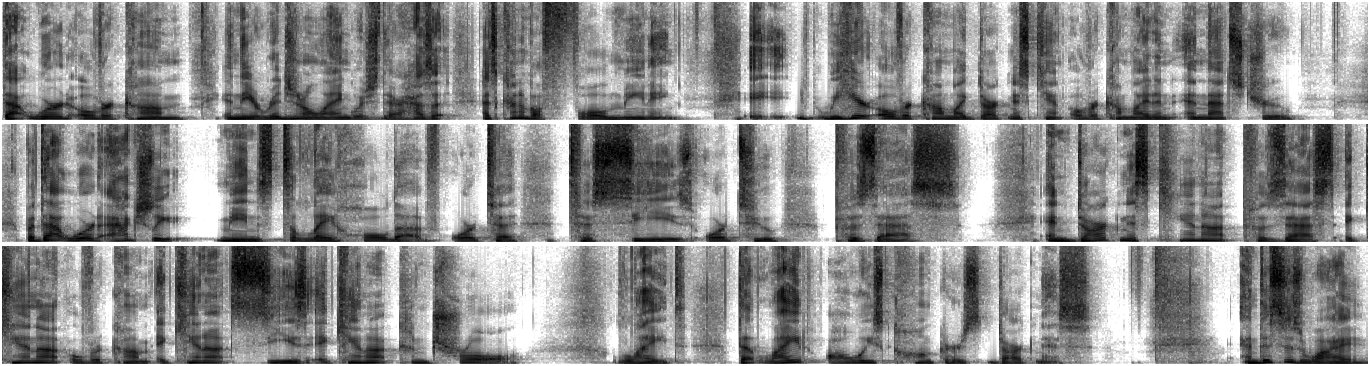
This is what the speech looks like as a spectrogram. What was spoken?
that word overcome in the original language there has, a, has kind of a full meaning. It, we hear overcome like darkness can't overcome light, and, and that's true. But that word actually means to lay hold of or to, to seize or to possess. And darkness cannot possess, it cannot overcome, it cannot seize, it cannot control light. That light always conquers darkness. And this is why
